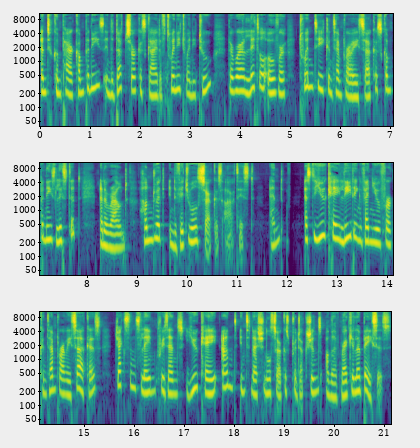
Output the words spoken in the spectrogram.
And to compare companies, in the Dutch Circus Guide of 2022, there were a little over 20 contemporary circus companies listed and around 100 individual circus artists. And as the UK leading venue for contemporary circus, Jacksons Lane presents UK and international circus productions on a regular basis,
